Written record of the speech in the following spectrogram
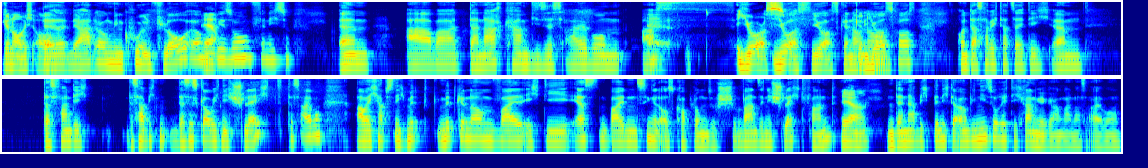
Genau, ich auch. Der, der hat irgendwie einen coolen Flow irgendwie Ja. so, finde ich so. Ähm, aber danach kam dieses Album Us. Yours. Yours, Yours, genau, Genau. Yours raus. Und das habe ich tatsächlich, ähm, das fand ich, das habe ich, das ist glaube ich nicht schlecht, das Album, aber ich habe es nicht mit, mitgenommen, weil ich die ersten beiden Single-Auskopplungen so sch wahnsinnig schlecht fand. Ja. Und dann habe ich, bin ich da irgendwie nie so richtig rangegangen an das Album.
